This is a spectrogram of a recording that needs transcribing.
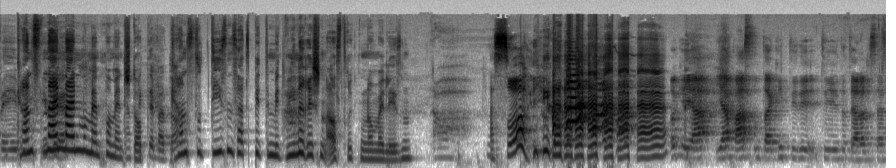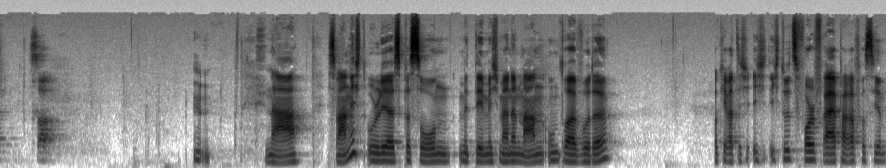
Baby. Kannst, nein, nein, Moment, Moment, stopp. bitte. Kannst du diesen Satz bitte mit wienerischen Ausdrücken nochmal lesen? Ach so. okay, ja, ja, passt. Und da kriegt die, die, die Tatjana das Heft. So. Na, es war nicht Uli als Person, mit dem ich meinen Mann untreu wurde. Okay, warte, ich, ich, ich tue jetzt voll frei paraphrasieren.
